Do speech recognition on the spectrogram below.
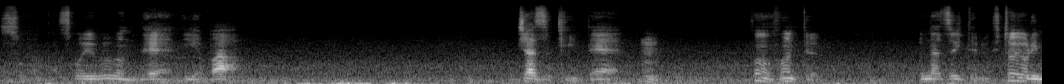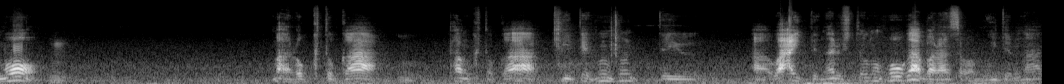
そうなんかそういう部分で言えばジャズ聴いてうん。ふんふんってうなずいてる人よりもうんまあロックとかパンクとか聴いてふんふんっていうあわいってなる人の方がバランスは向いてるな。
